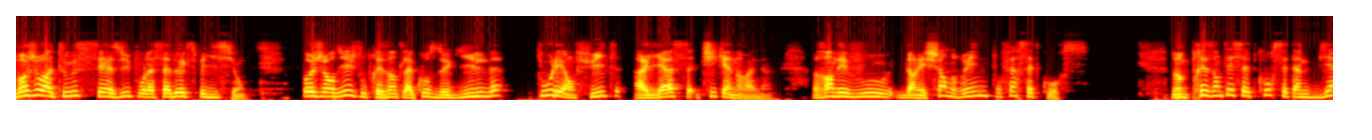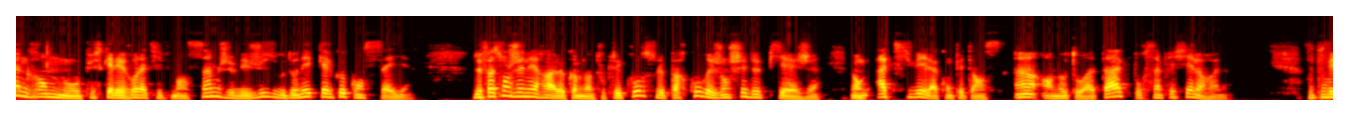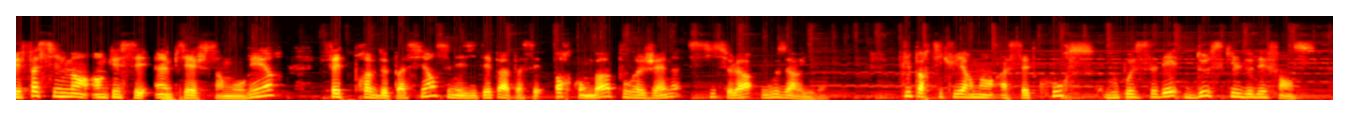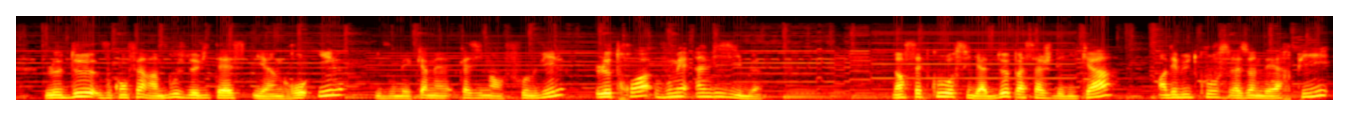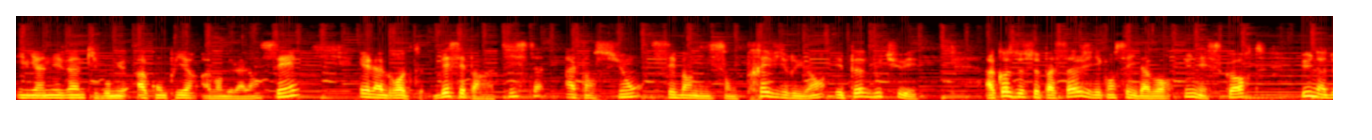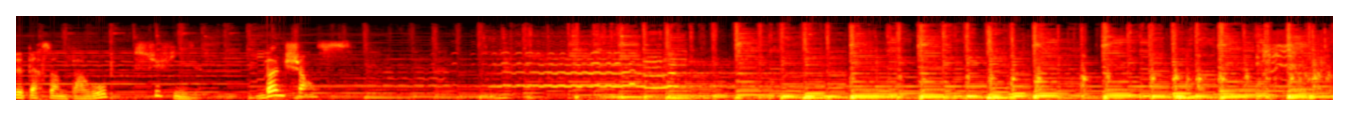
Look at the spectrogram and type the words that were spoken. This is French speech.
Bonjour à tous, c'est Azu pour la Sado Expédition. Aujourd'hui, je vous présente la course de guilde Poulet en fuite, alias Chicken Run. Rendez-vous dans les champs de ruines pour faire cette course. Donc présenter cette course est un bien grand mot, puisqu'elle est relativement simple, je vais juste vous donner quelques conseils. De façon générale, comme dans toutes les courses, le parcours est jonché de pièges. Donc activez la compétence 1 en auto-attaque pour simplifier le run. Vous pouvez facilement encaisser un piège sans mourir, Faites preuve de patience et n'hésitez pas à passer hors combat pour Eugène si cela vous arrive. Plus particulièrement à cette course, vous possédez deux skills de défense. Le 2 vous confère un boost de vitesse et un gros heal, il vous met quasiment full ville. Le 3 vous met invisible. Dans cette course, il y a deux passages délicats. En début de course, la zone des harpies, il y a un event qu'il vaut mieux accomplir avant de la lancer et la grotte des séparatistes. Attention, ces bandits sont très virulents et peuvent vous tuer. À cause de ce passage, il est conseillé d'avoir une escorte, une à deux personnes par groupe suffisent. Bonne chance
